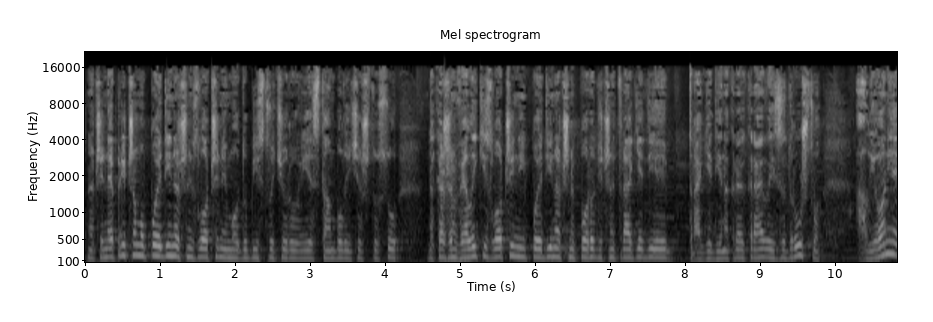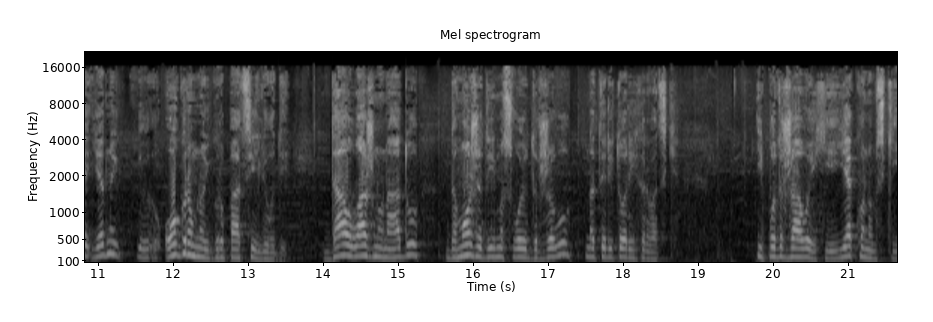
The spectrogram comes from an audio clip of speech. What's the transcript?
Znači, ne pričamo o pojedinačnim zločinima od ubistva Ćurovije, Stambolića, što su, da kažem, veliki zločini i pojedinačne porodične tragedije, tragedije na kraju krajeva i za društvo, ali on je jednoj e, ogromnoj grupaciji ljudi dao lažnu nadu da može da ima svoju državu na teritoriji Hrvatske. I podržavao ih je i ekonomski,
